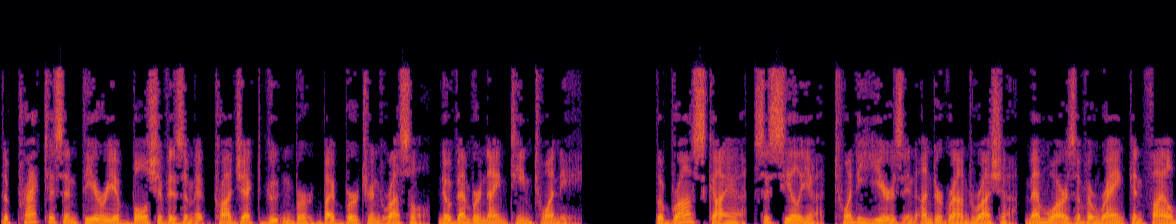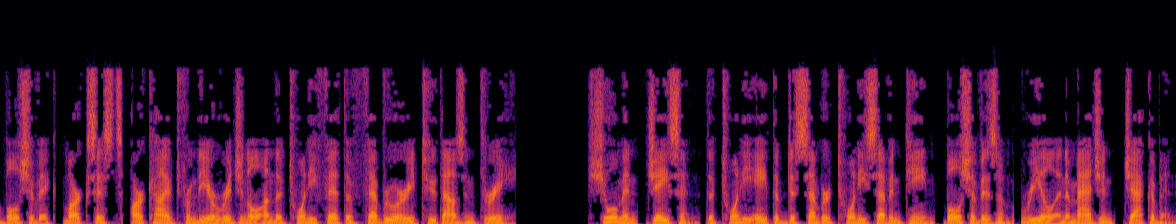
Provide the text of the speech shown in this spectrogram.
The Practice and Theory of Bolshevism at Project Gutenberg by Bertrand Russell, November 1920. Bobrovskaya, Cecilia, Twenty Years in Underground Russia, Memoirs of a Rank-and-File Bolshevik, Marxists, archived from the original on 25 February 2003. Schulman, Jason. The 28th of December 2017. Bolshevism, Real and Imagined, Jacobin.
